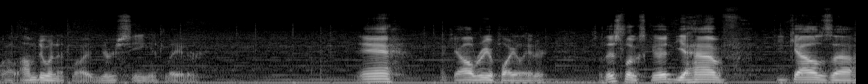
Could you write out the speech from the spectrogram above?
Well, I'm doing it live. You're seeing it later. Eh. Okay, I'll reapply later. So this looks good. You have decals uh,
